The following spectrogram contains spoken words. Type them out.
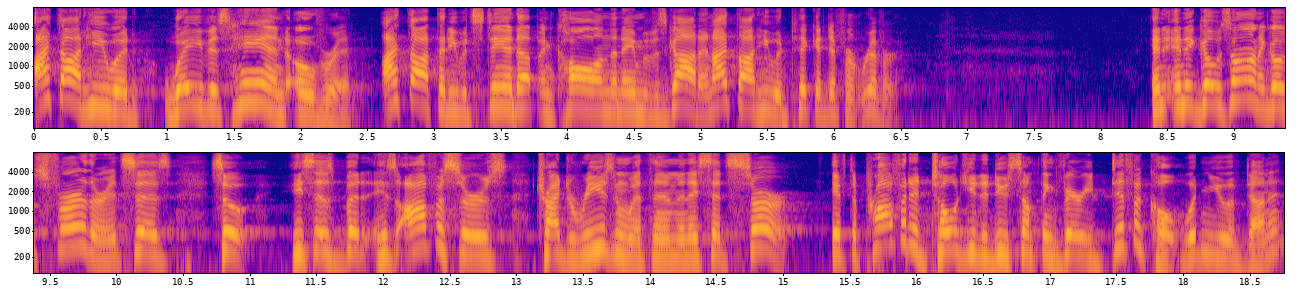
I thought he would wave his hand over it. I thought that he would stand up and call on the name of his God, and I thought he would pick a different river. And, and it goes on, it goes further. It says, so he says, but his officers tried to reason with him, and they said, Sir, if the prophet had told you to do something very difficult, wouldn't you have done it?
